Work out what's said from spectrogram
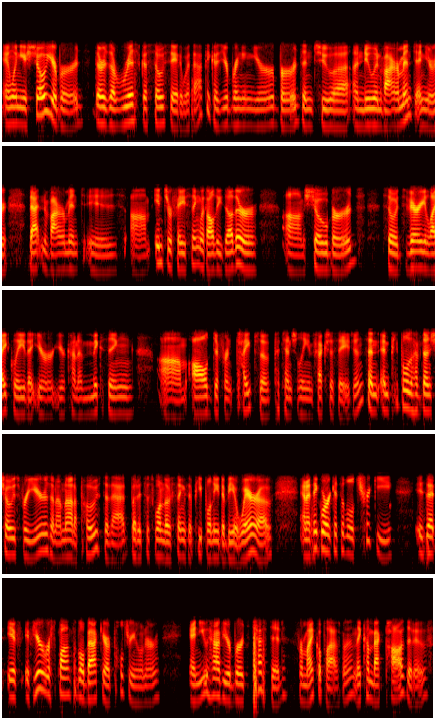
and when you show your birds, there's a risk associated with that because you're bringing your birds into a, a new environment, and you that environment is um, interfacing with all these other um, show birds. So it's very likely that you're you're kind of mixing um, all different types of potentially infectious agents. And, and people have done shows for years, and I'm not opposed to that, but it's just one of those things that people need to be aware of. And I think where it gets a little tricky is that if, if you're a responsible backyard poultry owner and you have your birds tested for mycoplasma and they come back positive,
